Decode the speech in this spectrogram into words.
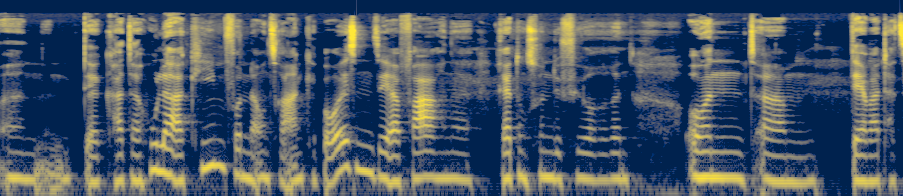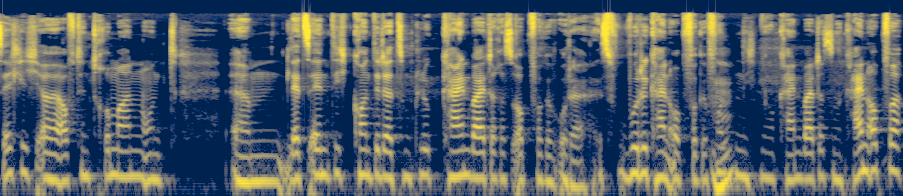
äh, der Katahula Akim von unserer Anke Beusen, sehr erfahrene Rettungshundeführerin. Und ähm, der war tatsächlich äh, auf den Trümmern und ähm, letztendlich konnte da zum Glück kein weiteres Opfer oder es wurde kein Opfer gefunden, mhm. nicht nur kein weiteres, sondern kein Opfer.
